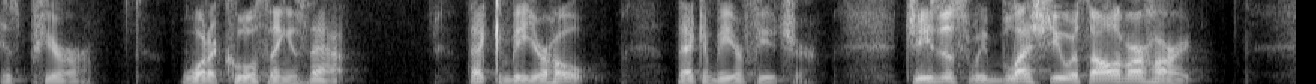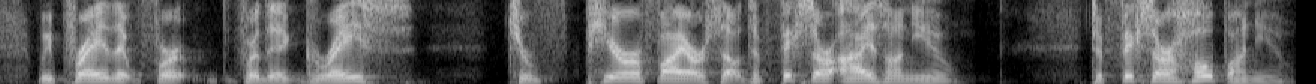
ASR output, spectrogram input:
is pure. What a cool thing is that? That can be your hope. That can be your future. Jesus, we bless you with all of our heart. We pray that for, for the grace to purify ourselves, to fix our eyes on you, to fix our hope on you.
